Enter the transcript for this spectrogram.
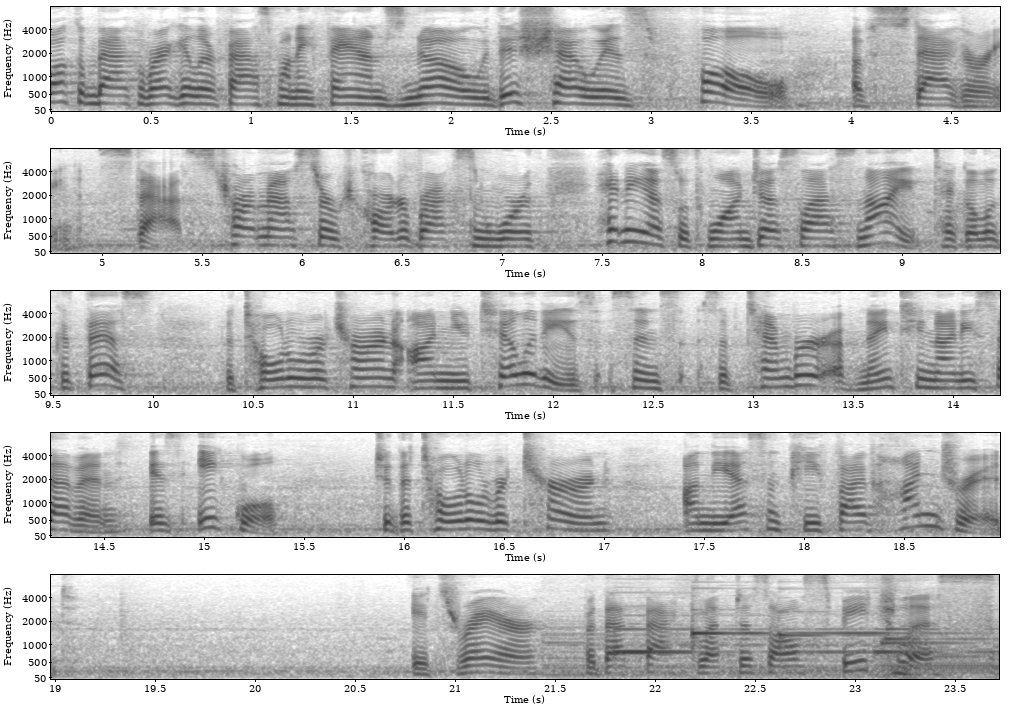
Welcome back. Regular Fast Money fans know this show is full of staggering stats. Chartmaster Carter Braxton Worth hitting us with one just last night. Take a look at this. The total return on utilities since September of 1997 is equal to the total return on the S&P 500. It's rare, but that fact left us all speechless.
